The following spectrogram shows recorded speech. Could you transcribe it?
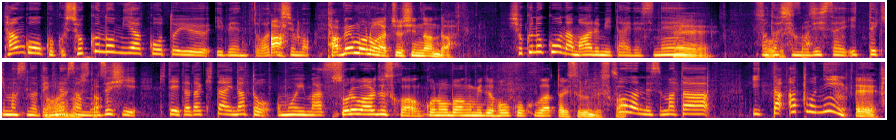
丹後王国食の都というイベント私も食べ物が中心なんだ。食のコーナーもあるみたいですね。ええそうで私も実際行ってきますので皆さんもぜひ来ていただきたいなと思います。それはあれですか？この番組で報告があったりするんですか？そうなんです。また行った後にええ。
